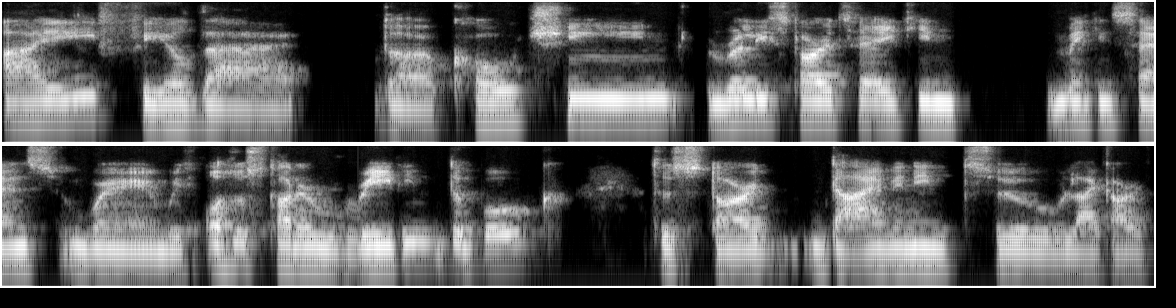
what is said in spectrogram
I feel that the coaching really started taking making sense when we also started reading the book to start diving into like our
